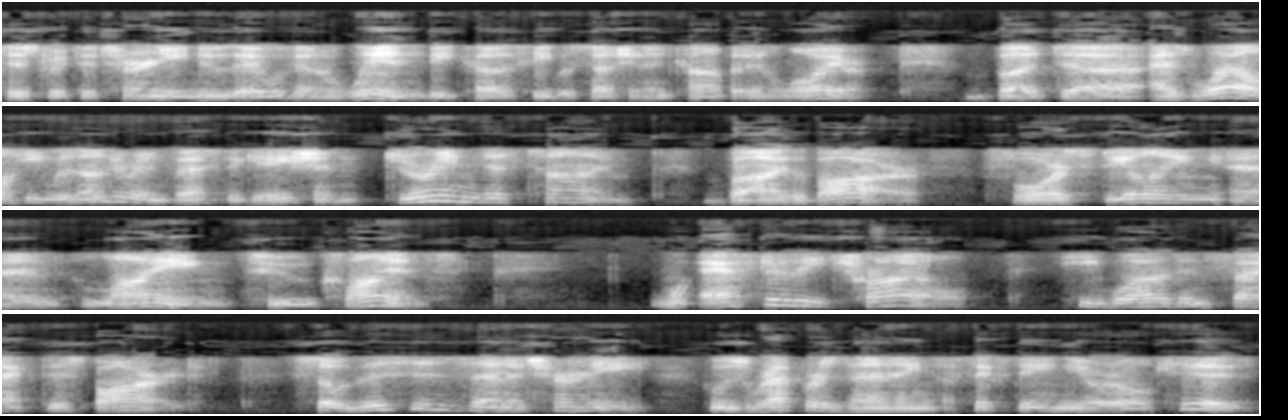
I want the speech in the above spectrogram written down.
district attorney knew they were going to win because he was such an incompetent lawyer. But uh, as well, he was under investigation during this time by the bar for stealing and lying to clients. After the trial, he was in fact disbarred. So this is an attorney who's representing a 16-year-old kid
